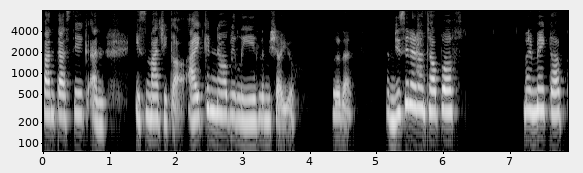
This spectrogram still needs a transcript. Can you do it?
fantastic, and it's magical. I cannot believe. Let me show you. Look at that. I'm using it on top of my makeup.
